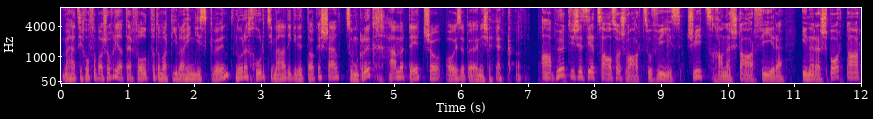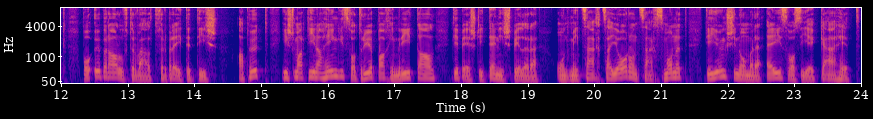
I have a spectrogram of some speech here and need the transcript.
Man hat sich offenbar schon ein bisschen an den Erfolg von der Martina Hingis gewöhnt. Nur eine kurze Meldung in der Tagesschau. Zum Glück haben wir dort schon unseren Böhnisch hergehabt. Ab heute ist es jetzt also schwarz auf weiß. Die Schweiz kann einen Star feiern. In einer Sportart, die überall auf der Welt verbreitet ist. Ab heute ist Martina Hingis von Trübach im Rheintal die beste Tennisspielerin und mit 16 Jahren und 6 Monaten die jüngste Nummer 1, die sie je gegeben hat.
